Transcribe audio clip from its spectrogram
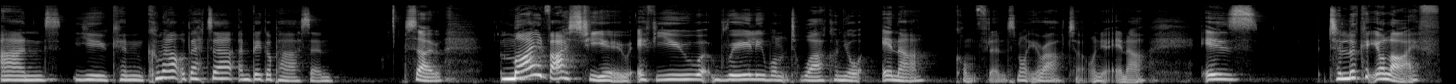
and you can come out a better and bigger person. So, my advice to you, if you really want to work on your inner confidence, not your outer, on your inner, is to look at your life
